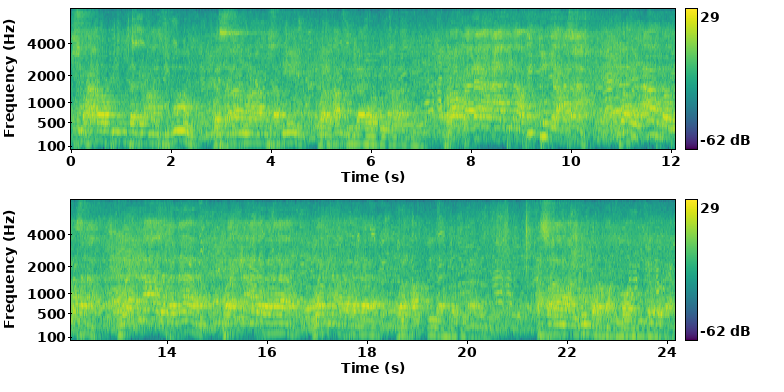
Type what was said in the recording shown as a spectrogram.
subhana rabbil izzati amma yasifun wassalamu ala mursalin walhamdulillahi rabbil alamin rabbana atina fid dunya hasanah wa fil akhirati hasanah wa qina adzabannar wa qina adzabannar wa qina adzabannar walhamdulillahi rabbil alamin Assalamualaikum warahmatullahi wabarakatuh.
